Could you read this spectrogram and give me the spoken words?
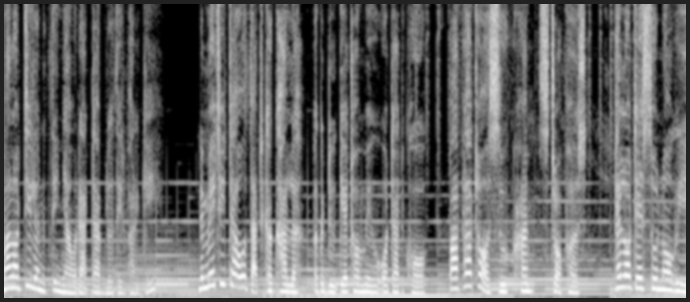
မာလော်တီလနတိညာဝဒတပ်လတိဖာကေ နမေတီတာအိုတာတခခလအကဒုကေထောမေအော်တာတခေါ်ပါဖလာထော့ဆူ crime stoppers ဖဲလော်တေဆိုနော်ဂီ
